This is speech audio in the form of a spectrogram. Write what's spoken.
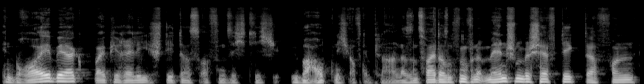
In Breuberg bei Pirelli steht das offensichtlich überhaupt nicht auf dem Plan. Da sind 2500 Menschen beschäftigt, davon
